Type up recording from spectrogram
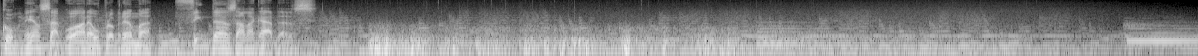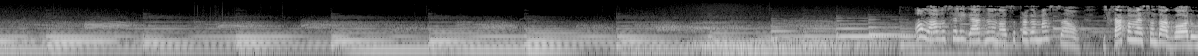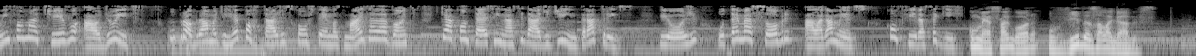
Começa agora o programa Vidas Alagadas. Ligado na nossa programação. Está começando agora o informativo Audio It's, um programa de reportagens com os temas mais relevantes que acontecem na cidade de Imperatriz. E hoje o tema é sobre alagamentos. Confira a seguir. Começa agora o Vidas Alagadas.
